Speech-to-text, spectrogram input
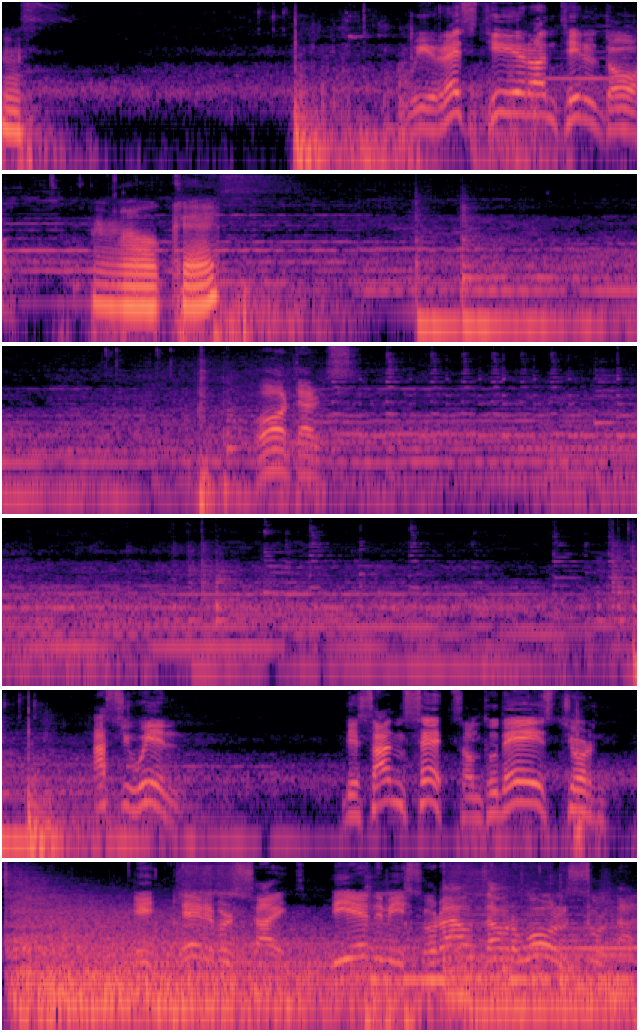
Hmm. We rest here until dawn. Okay. Orders. As you will. The sun sets on today's journey. A terrible sight. The enemy surrounds our walls, Sultan.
